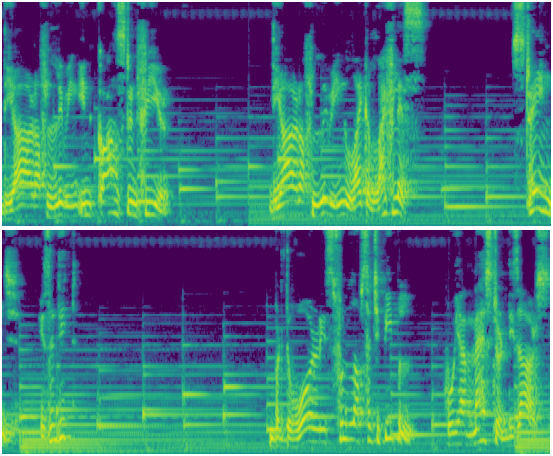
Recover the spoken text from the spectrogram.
the art of living in constant fear, the art of living like a lifeless. Strange, isn't it? But the world is full of such people who have mastered these arts,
